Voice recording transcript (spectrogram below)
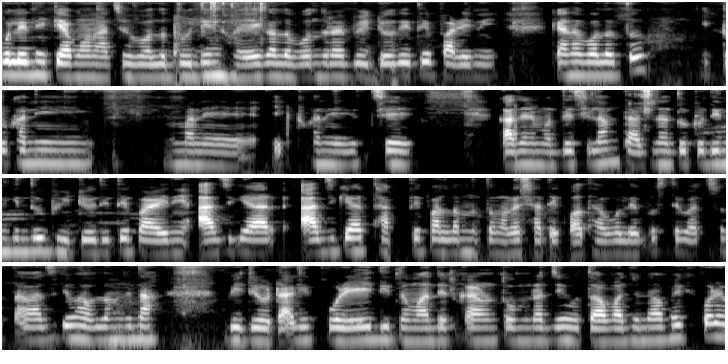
বলে নি কেমন আছে বলো? দুদিন হয়ে গেল বন্ধুরা ভিডিও দিতে পারিনি। কেন বলো তো? একটুখানি মানে একটুখানি হচ্ছে কাজের মধ্যে ছিলাম, তার জন্য দুটো দিন কিন্তু ভিডিও দিতে পারিনি। আজকে আর আজকে আর থাকতে পারলাম না তোমাদের সাথে কথা বলে, বুঝতে পারছ? তাও আজকে ভাবলাম যে না ভিডিওটা আগে করেই দিই তোমাদের, কারণ তোমরা যেহেতু আমার জন্য অপেক্ষা করে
